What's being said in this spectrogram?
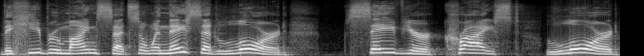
the Hebrew mindset. So when they said Lord, Savior, Christ, Lord,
